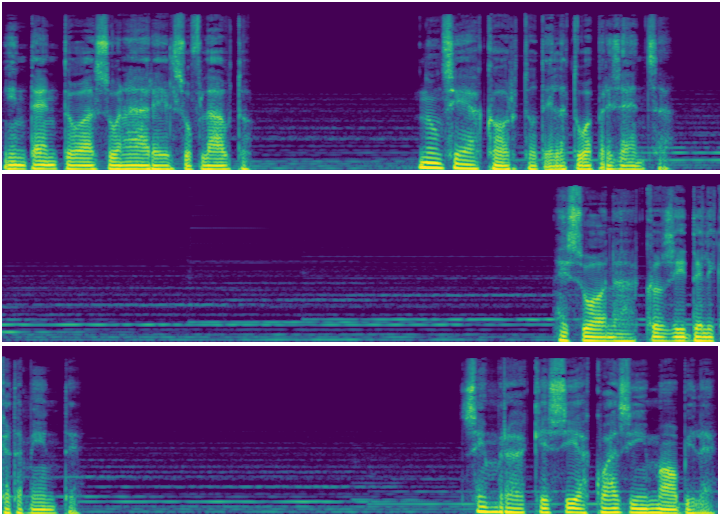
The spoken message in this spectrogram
Intento a suonare il suo flauto, non si è accorto della tua presenza. e suona così delicatamente. Sembra che sia quasi immobile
